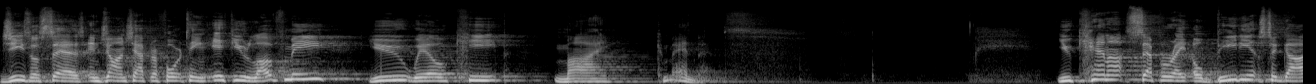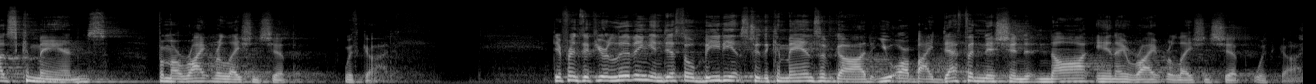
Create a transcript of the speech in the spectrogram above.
Jesus says in John chapter 14, If you love me, you will keep my commandments. You cannot separate obedience to God's commands from a right relationship with God. Dear friends, if you're living in disobedience to the commands of God, you are by definition not in a right relationship with God.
